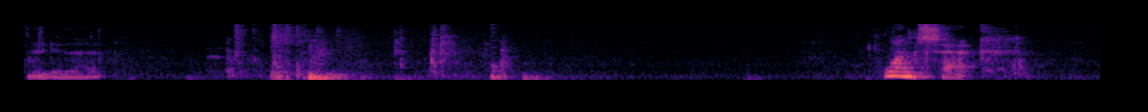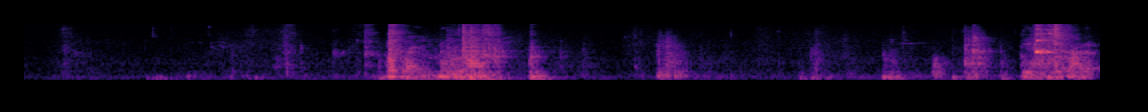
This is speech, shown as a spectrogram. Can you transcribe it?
when I do that. One sec. Okay, never mind. Got it.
